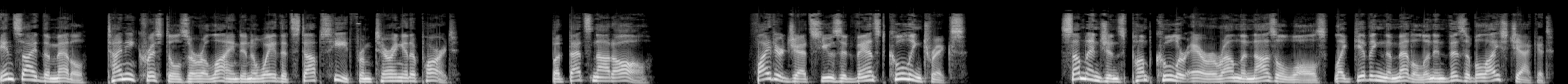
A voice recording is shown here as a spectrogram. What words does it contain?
Inside the metal, tiny crystals are aligned in a way that stops heat from tearing it apart. But that's not all. Fighter jets use advanced cooling tricks. Some engines pump cooler air around the nozzle walls like giving the metal an invisible ice jacket.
